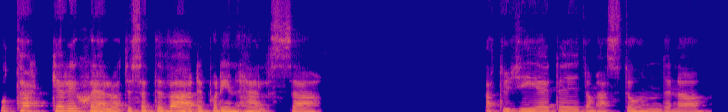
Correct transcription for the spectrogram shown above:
Och tacka dig själv att du sätter värde på din hälsa. Att du ger dig de här stunderna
